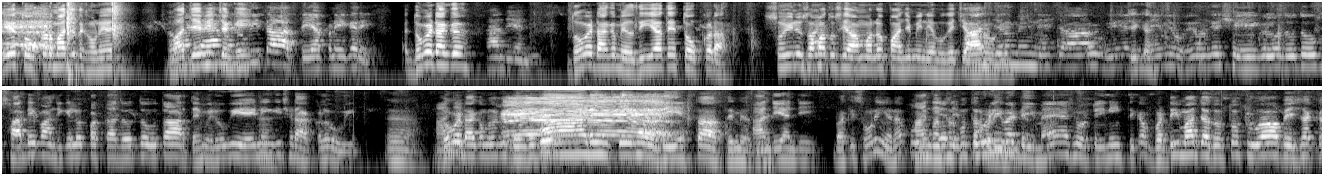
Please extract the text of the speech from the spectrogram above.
ਇਹ ਤੋਕੜ ਮੱਝ ਦਿਖਾਉਣੇ ਆ ਜੀ। ਮੱਝ ਇਹ ਵੀ ਵੀ ਚੰਗੀ। ਧਾਰ ਤੇ ਆਪਣੇ ਘਰੇ। ਦੋਵੇਂ ਡੰਗ? ਹਾਂਜੀ ਹਾਂਜੀ। ਦੋਵੇਂ ਡੰਗ ਮਿਲਦੀ ਆ ਤੇ ਤੋਕੜ ਆ। ਸੂਈ ਨੂੰ ਸਮਾਂ ਤੁਸੀਂ ਆਮ ਮੰਨ ਲਓ 5 ਮਹੀਨੇ ਹੋ ਗਏ 4 ਹੋ ਗਏ। ਮਹੀਨੇ 4 ਹੋ ਗਏ ਠੀਕ ਆ। ਜਿੰਨੇ ਵੀ ਹੋਏ ਹੋਣਗੇ 6 ਕਿਲੋ ਦੁੱਧ ਹੋਊ 5.5 ਕਿਲੋ ਪੱਕਾ ਦੁੱਧ ਧਾਰ ਤੇ ਮਿਲੂਗੀ ਇਹ ਨਹੀਂ ਕਿ ਛੜਾਕਲ ਹੋਊਗੀ। ਹਾਂ। ਦੋਵੇਂ ਡੰਗ ਮਤਲਬ ਕਿ ਡਿੰਗ ਦੇ ਆੜੇ ਤੇ ਮਿਲਦੀ ਹੈ ਧਾਰ ਤੇ ਮਿਲਦੀ ਆ। ਹਾਂਜੀ ਹਾਂਜੀ। ਬਾਕੀ ਸੋਹਣੀ ਹੈ ਨਾ ਪੂਰੀ ਹਾਂਜੀ ਪੂਰੀ ਬੜੀ ਵੱਡੀ ਮੈਂ ਆ ਛੋਟੀ ਨਹੀਂ। ਠੀਕ ਆ ਵੱਡੀ ਮੱਝ ਆ ਦੋਸਤੋ ਸੂਆ ਬੇਸ਼ੱਕ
